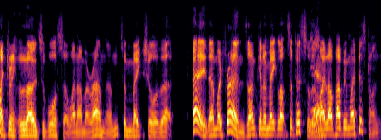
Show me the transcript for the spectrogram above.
I drink loads of water when I'm around them to make sure that hey, they're my friends. I'm going to make lots of piss for them. Yeah. I love having my piss drunk.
